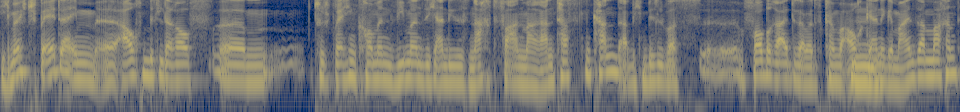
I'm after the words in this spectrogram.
Ich möchte später im, äh, auch ein bisschen darauf ähm, zu sprechen kommen, wie man sich an dieses Nachtfahren mal rantasten kann. Da habe ich ein bisschen was äh, vorbereitet, aber das können wir auch mhm. gerne gemeinsam machen,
